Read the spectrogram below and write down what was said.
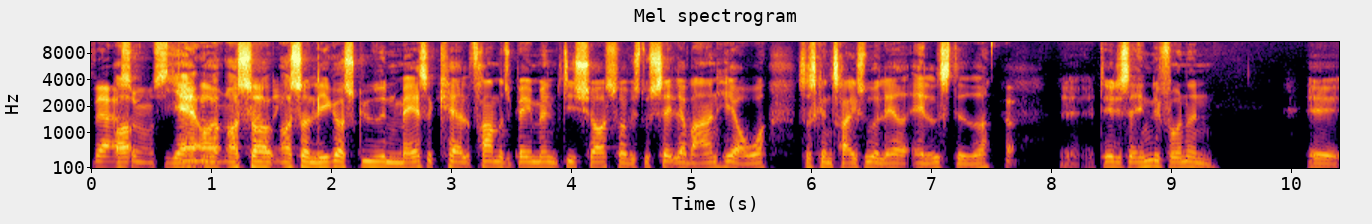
hver Og, som ja, og, og, så, og så ligger og skyde en masse kald frem og tilbage mellem de shops, for hvis du sælger varen herover, så skal den trækkes ud af lageret alle steder. Ja. Øh, Det har de så endelig fundet en, øh,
